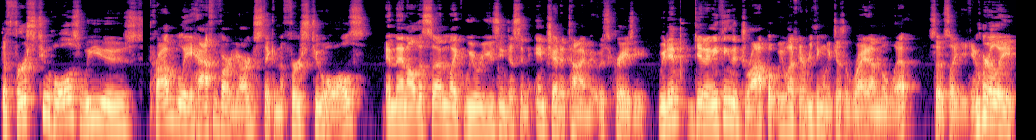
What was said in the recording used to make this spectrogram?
the first two holes. We used probably half of our yardstick in the first two holes. And then all of a sudden, like we were using just an inch at a time. It was crazy. We didn't get anything to drop, but we left everything like just right on the lip. So it's like you can really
